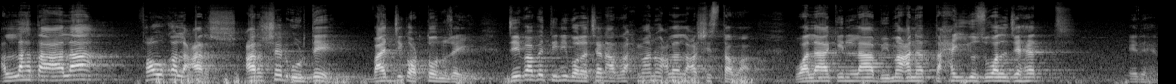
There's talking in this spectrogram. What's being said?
আল্লাহ তাআলা ফাওকাল আরশ, আরশের ঊর্ধ্বে বাহ্যিক অর্থ অনুযায়ী যেভাবে তিনি বলেছেন আর রহমানু আল্লাহ আশিস্তাওয়া ওয়ালা কিনলা বিমানাত তাহাইয়ুজ ওয়াল জেহেদ। এই দেখেন,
